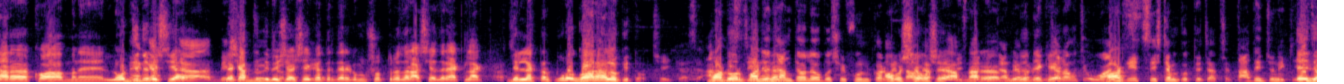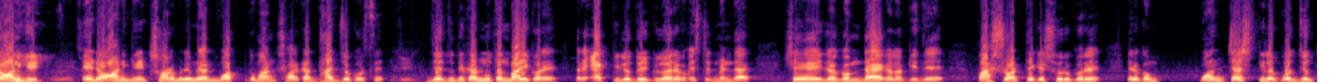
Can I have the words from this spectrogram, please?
তারা মানে লোড যদি বেশি হয় ব্যাকআপ যদি বেশি হয় সেই ক্ষেত্রে এরকম সত্তর হাজার আশি হাজার এক লাখ দেড় লাখ তার পুরো ঘর আলোকিত। ঠিক আছে। মোটর, পানি জানতে হলে অবশ্যই ফোন করবেন অবশ্যই, অবশ্যই আপনার ভিডিও দেখে যারা হচ্ছে ওয়ান গ্রিড সিস্টেম করতে চাচ্ছে তাদের জন্য কি এই যে এটা সর্বনিম্ন বর্তমান সরকার ধার্য করছে। যে যদি কার নতুন বাড়ি করে তার এক কিলো দুই কিলো এরকম স্টেটমেন্ট দেয়। সে এইরকম দেখা গেল কি যে পাঁচশো আট থেকে শুরু করে এরকম পঞ্চাশ কিলো পর্যন্ত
